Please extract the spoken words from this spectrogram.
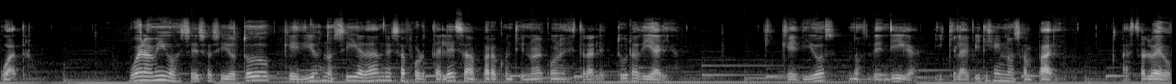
4. Bueno amigos, eso ha sido todo. Que Dios nos siga dando esa fortaleza para continuar con nuestra lectura diaria. Que Dios nos bendiga y que la Virgen nos ampare. Hasta luego.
